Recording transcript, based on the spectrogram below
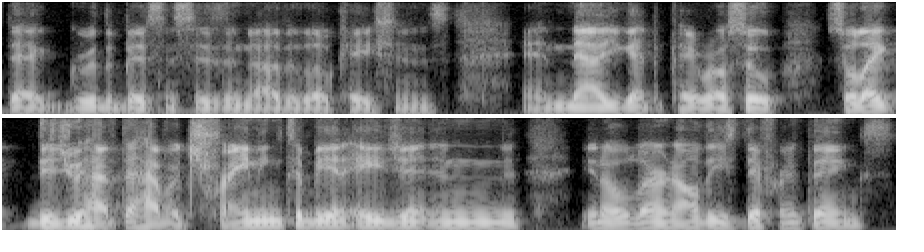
that grew the businesses in the other locations, and now you got the payroll. So so like, did you have to have a training to be an agent and you know learn all these different things?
